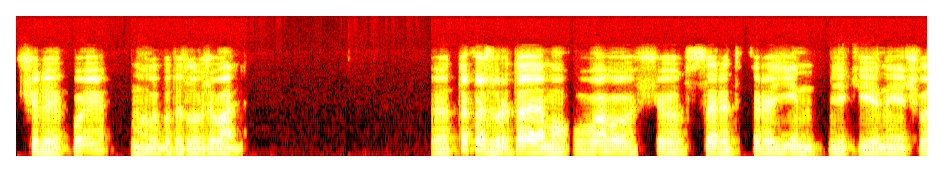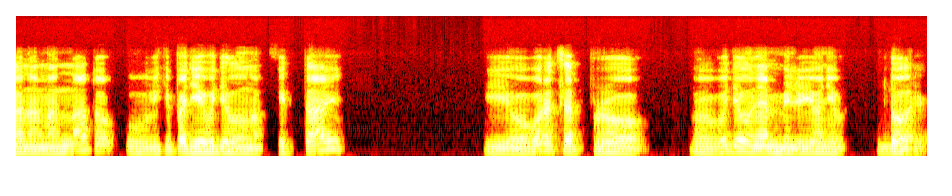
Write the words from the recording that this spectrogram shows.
щодо якої могли бути зловживання. Е, Також звертаємо увагу, що серед країн, які не є членами НАТО, у Вікіпедії виділено Китай, і говориться про е, виділення мільйонів доларів.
